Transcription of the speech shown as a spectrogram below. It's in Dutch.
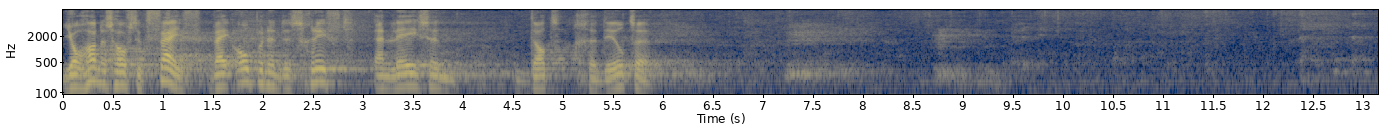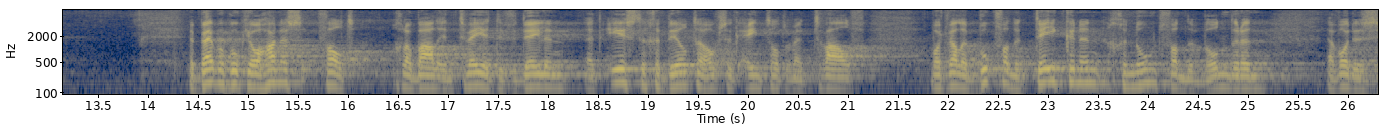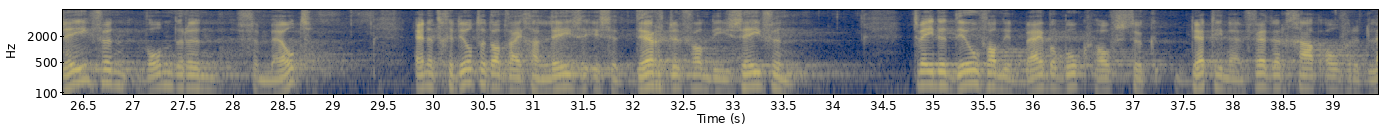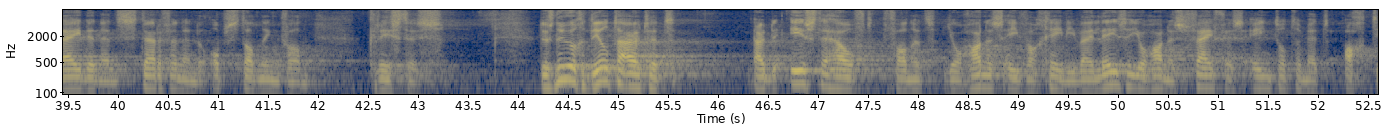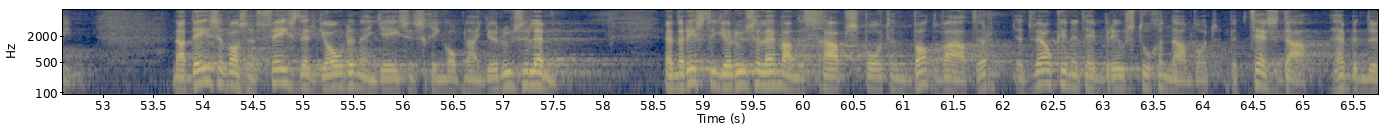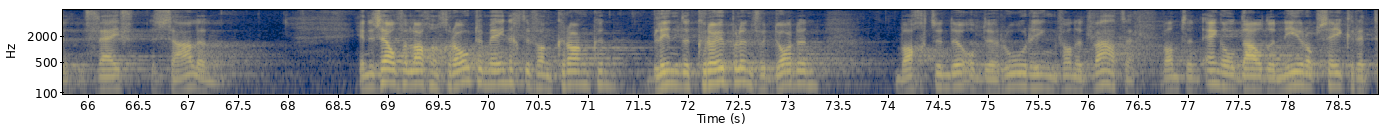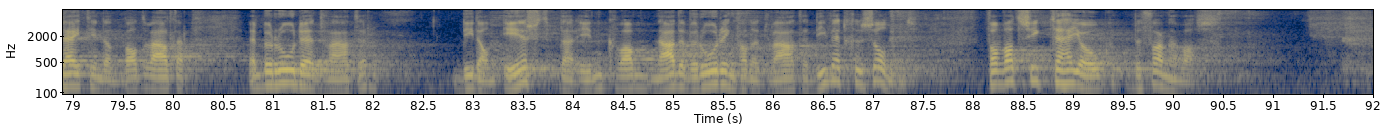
Johannes hoofdstuk 5. Wij openen de schrift en lezen dat gedeelte. Het Bijbelboek Johannes valt globaal in tweeën te verdelen. Het eerste gedeelte, hoofdstuk 1 tot en met 12, wordt wel het boek van de tekenen genoemd, van de wonderen. Er worden zeven wonderen vermeld. En het gedeelte dat wij gaan lezen is het derde van die zeven. Tweede deel van dit Bijbelboek, hoofdstuk 13 en verder, gaat over het lijden en sterven en de opstanding van Christus. Dus nu een gedeelte uit, het, uit de eerste helft van het Johannesevangelie. Wij lezen Johannes 5, vers 1 tot en met 18. Na deze was een feest der Joden en Jezus ging op naar Jeruzalem. En er is te Jeruzalem aan de schaapspoort een badwater, het welk in het Hebreeuws toegenaamd wordt Bethesda, hebbende vijf zalen. In dezelfde lag een grote menigte van kranken, blinde, kreupelen, verdorden, wachtende op de roering van het water. Want een engel daalde neer op zekere tijd in dat badwater en beroerde het water. Die dan eerst daarin kwam, na de beroering van het water, die werd gezond van wat ziekte hij ook bevangen was.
